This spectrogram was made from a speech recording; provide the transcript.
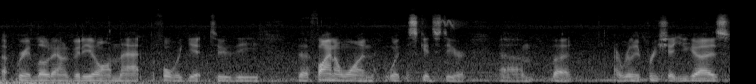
upgrade lowdown video on that before we get to the the final one with the skid steer. Um, but I really appreciate you guys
